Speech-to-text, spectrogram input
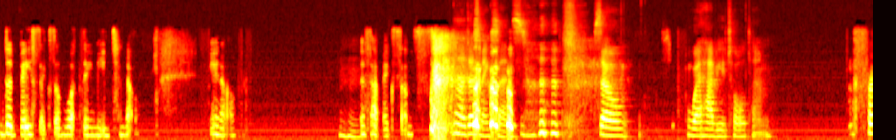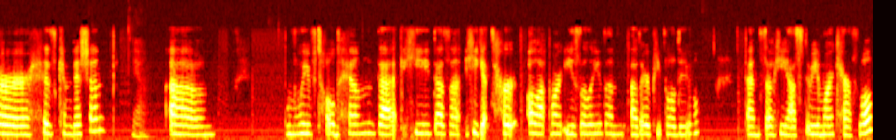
the basics of what they need to know. You know, mm-hmm. if that makes sense. no, it does make sense. so, what have you told him? For his condition? Yeah. Um, we've told him that he doesn't he gets hurt a lot more easily than other people do and so he has to be more careful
